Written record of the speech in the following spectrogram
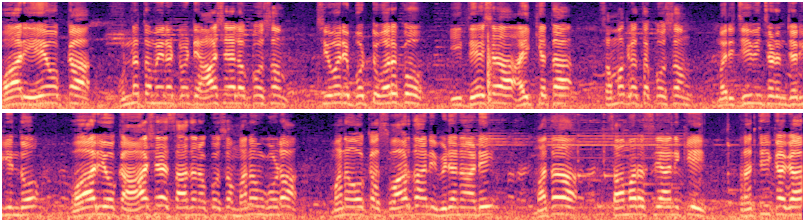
వారి ఏ ఒక్క ఉన్నతమైనటువంటి ఆశయాల కోసం చివరి బొట్టు వరకు ఈ దేశ ఐక్యత సమగ్రత కోసం మరి జీవించడం జరిగిందో వారి యొక్క ఆశయ సాధన కోసం మనం కూడా మన ఒక స్వార్థాన్ని విడనాడి మత సామరస్యానికి ప్రతీకగా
